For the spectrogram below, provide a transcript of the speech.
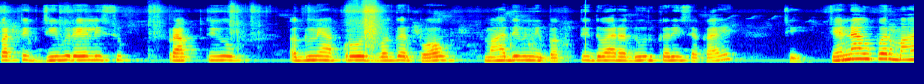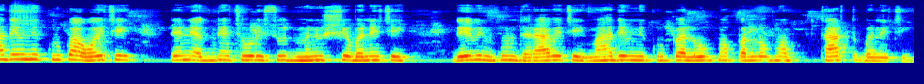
પ્રત્યેક જીવ રહેલી સુખ પ્રાપ્તિઓ, અજ્ઞા, ક્રોધ, વગર ભવ મહાદેવની ભક્તિ દ્વારા દૂર કરી શકાય છે. જેના ઉપર મહાદેવની કૃપા હોય છે, તેને અજ્ઞા છોડી શુદ્ધ મનુષ્ય બને છે. દેવીન ગુણ ધરાવે છે, મહાદેવની કૃપા લોકમાં, પરલોકમાં સાર્થ બને છે.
